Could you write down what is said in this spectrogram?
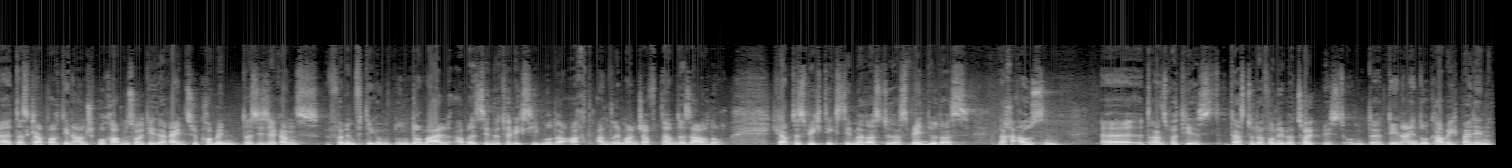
äh, dass Gladbach den Anspruch haben sollte, da reinzukommen. Das ist ja ganz vernünftig und, und, normal. Aber es sind natürlich sieben oder acht andere Mannschaften, haben das auch noch. Ich glaube, das Wichtigste immer, dass du das, wenn du das nach außen äh, transportierst, dass du davon überzeugt bist. Und äh, den Eindruck habe ich bei den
